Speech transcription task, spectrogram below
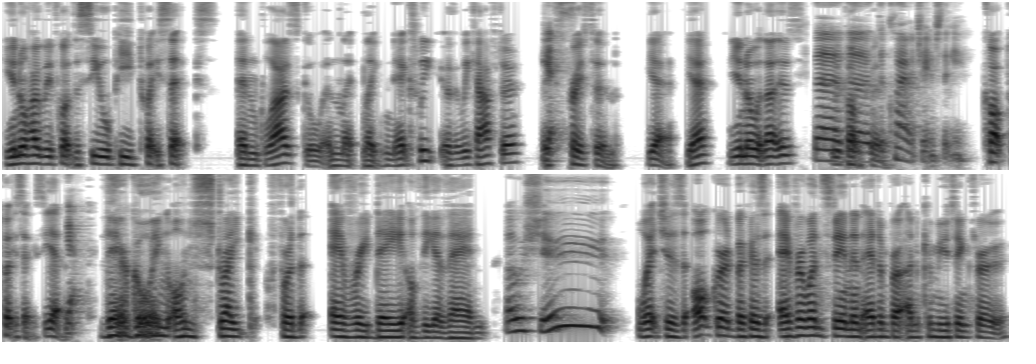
you know how we've got the COP twenty six in Glasgow in like like next week or the week after. Yes. pretty soon. Yeah, yeah. You know what that is? The the, the climate change thingy. COP twenty six. Yeah. Yeah. They're going on strike for the every day of the event, Oh shoot! which is awkward because everyone's staying in Edinburgh and commuting through.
